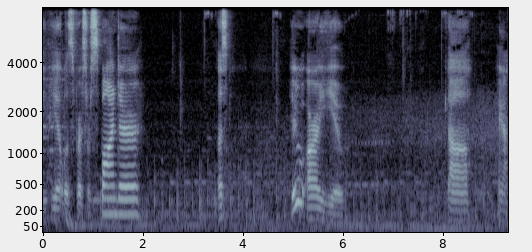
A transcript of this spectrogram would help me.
DPO was first responder. Let's. Who are you? Uh, hang on.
